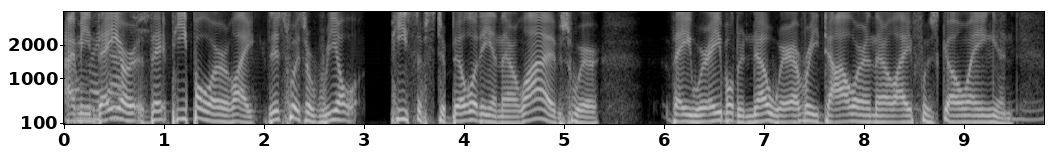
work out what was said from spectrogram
I oh mean, they gosh. are, they, people are like, this was a real piece of stability in their lives where they were able to know where every dollar in their life was going and mm-hmm.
